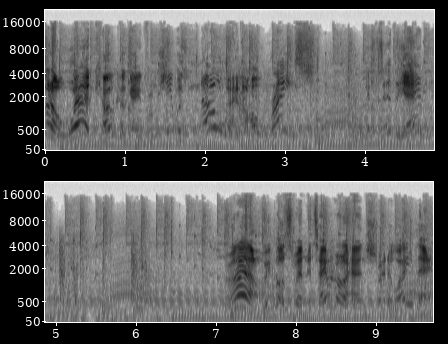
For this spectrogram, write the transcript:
I don't know where Coco came from. She was nowhere the whole race. It was in the end. Well, we've got some entertainment on our hands straight away then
